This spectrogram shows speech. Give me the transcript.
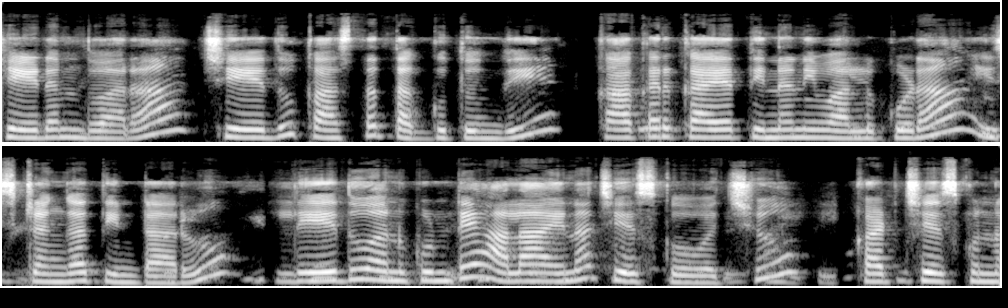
చేయడం ద్వారా చేదు కాస్త తగ్గుతుంది కాకరకాయ తినని వాళ్ళు కూడా ఇష్టంగా తింటారు లేదు అనుకుంటే అలా అయినా చేసుకోవచ్చు కట్ చేసుకున్న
